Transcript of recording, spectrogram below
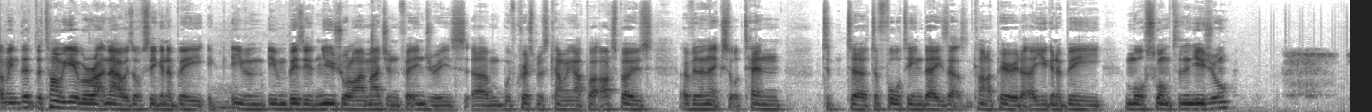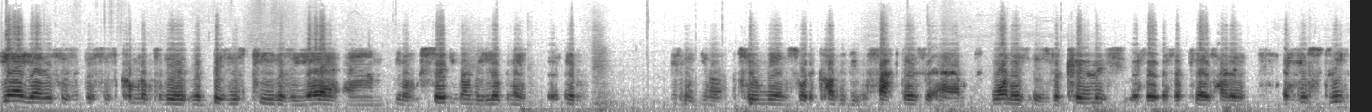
I mean, the, the, time of year we're at now is obviously going to be even even busier than usual, I imagine, for injuries. Um, with Christmas coming up, I, I, suppose over the next sort of ten to, to, to, fourteen days, that kind of period, are you going to be more swamped than usual? Yeah, yeah, this is this is coming up to the, the busiest period of the year. Um, you know, certainly when we're looking at in, you know two main sort of contributing factors. Um, one is, is recurrence. If a, if a player's had a, a history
